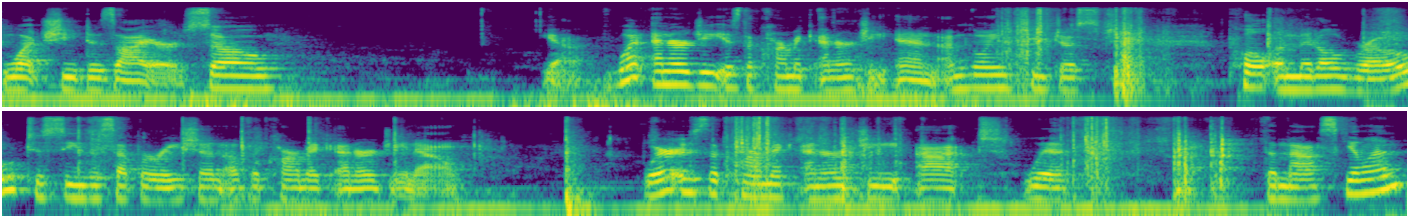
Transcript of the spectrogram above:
what she desires. So yeah, what energy is the karmic energy in? I'm going to just pull a middle row to see the separation of the karmic energy now. Where is the karmic energy at with the masculine,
